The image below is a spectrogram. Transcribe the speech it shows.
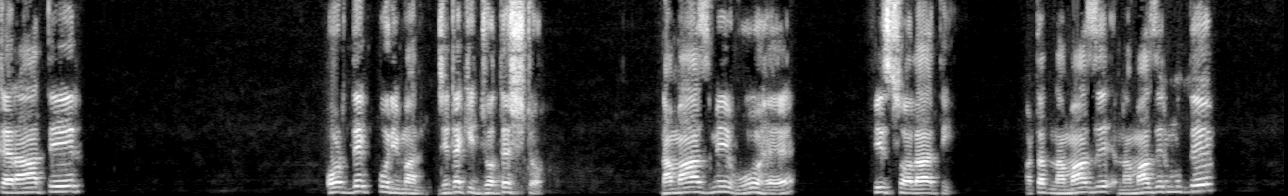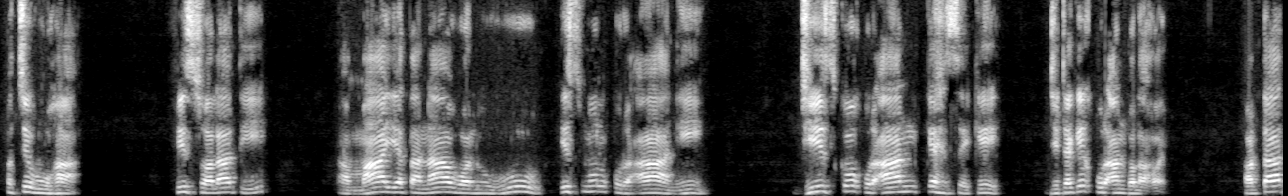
কেরাতের অর্ধেক পরিমাণ যেটা কি যথেষ্ট নামাজ মে ও হ্যাঁ ফিস সলাতি অর্থাৎ নামাজে নামাজের মধ্যে হচ্ছে উহা ফিস সলাতি মা ইসমুল কুরআন কেহ সেকে যেটাকে কোরআন বলা হয় অর্থাৎ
